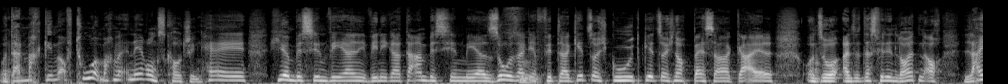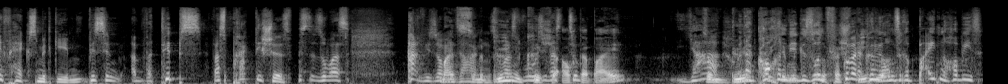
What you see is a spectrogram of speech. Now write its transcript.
und dann mach, gehen wir auf Tour, machen wir Ernährungscoaching. Hey, hier ein bisschen mehr, weniger, da ein bisschen mehr, so seid ihr Hm. fitter, geht's euch gut, geht's euch noch besser, geil und so. Also, dass wir den Leuten auch Lifehacks mitgeben, bisschen äh, Tipps, was Praktisches, sowas, ach, wie soll Meinst man du eine sagen? Sowas, wo sie Bühnenküche auch dabei? Ja, So und dann kochen wir gesund. Guck mal, da können wir unsere beiden Hobbys,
